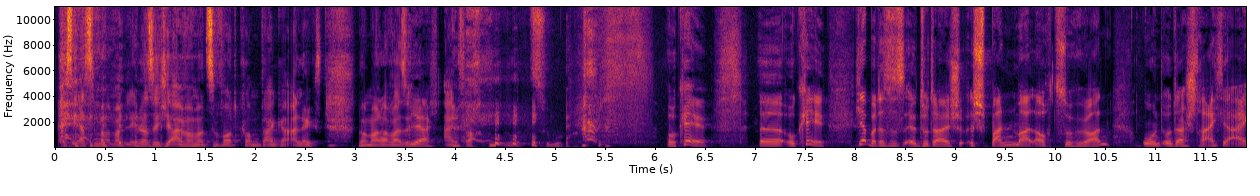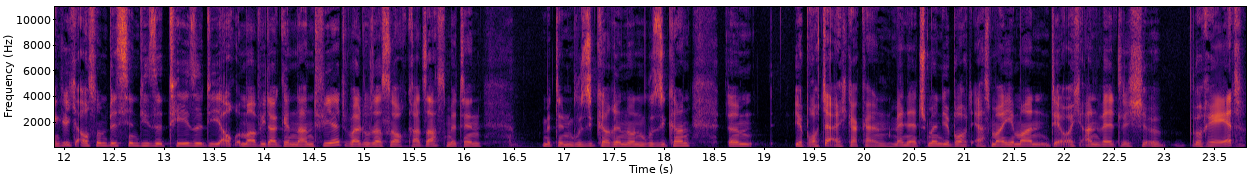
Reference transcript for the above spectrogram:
das erste Mal in meinem Leben, dass ich hier einfach mal zu Wort komme. Danke, Alex. Normalerweise ja. höre ich einfach nur zu. Okay, äh, okay. Ja, aber das ist äh, total spannend mal auch zu hören und unterstreicht ja eigentlich auch so ein bisschen diese These, die auch immer wieder genannt wird, weil du das auch gerade sagst mit den, mit den Musikerinnen und Musikern. Ähm, ihr braucht ja eigentlich gar kein Management, ihr braucht erstmal jemanden, der euch anwältlich äh, berät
